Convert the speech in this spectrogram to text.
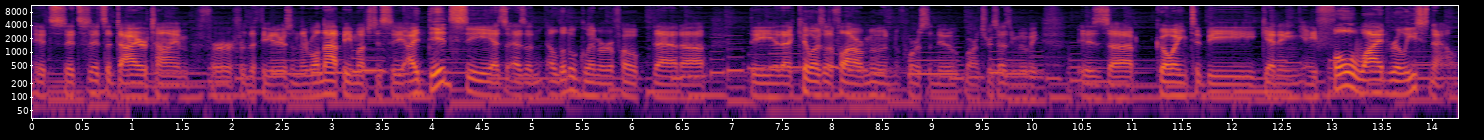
It's it's it's a dire time for for the theaters, and there will not be much to see. I did see as as a, a little glimmer of hope that uh, the that Killers of the Flower Moon, of course, the new Martin Scorsese movie, is uh, going to be getting a full wide release now.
